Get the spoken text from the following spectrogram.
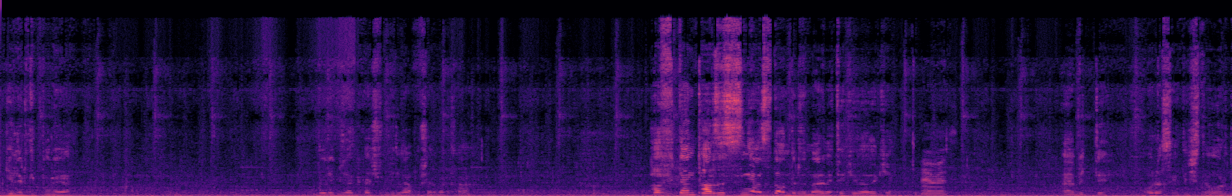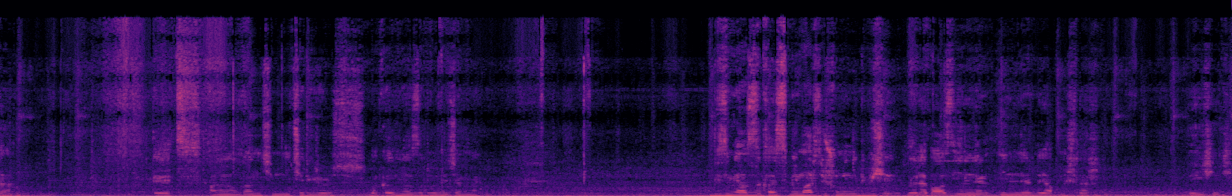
Yürüyerek gelirdik buraya. Böyle güzel birkaç villa yapmışlar baksana. Hafiften tarzı sizin yazdı da andırdı Merve Tekirdağ'daki. Evet. Ha, bitti. Orasıydı işte orada. Evet. Ana yoldan şimdi içeri giriyoruz. Bakalım yazda bulabileceğim mi? Bizim yazdığı klasik mimarisi şunun gibi bir şey. Böyle bazı yeniler, yenileri de yapmışlar. Değişik.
